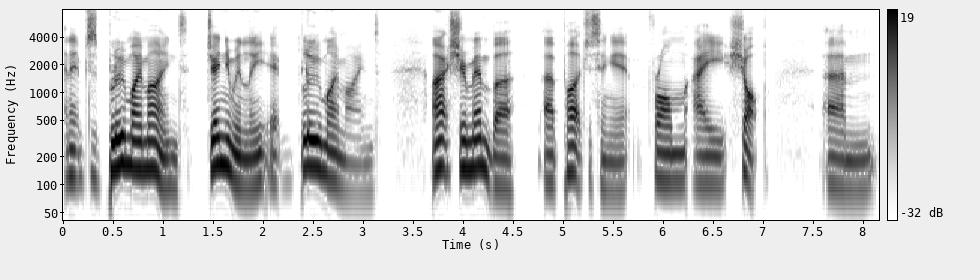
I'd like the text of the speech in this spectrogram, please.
And it just blew my mind. Genuinely, it blew my mind. I actually remember uh, purchasing it from a shop. Um,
